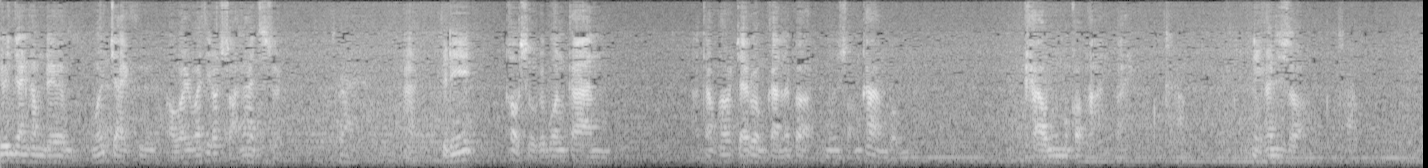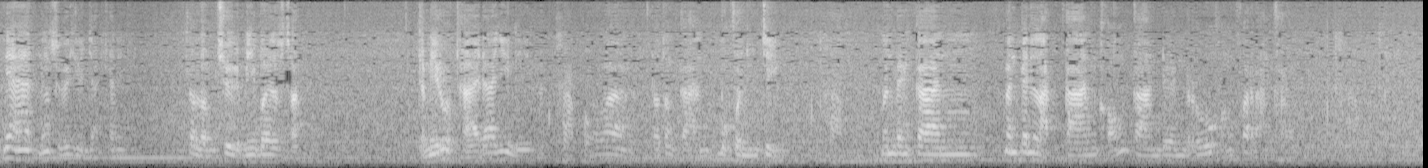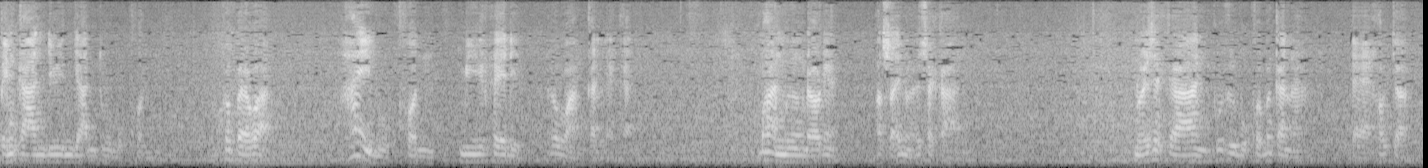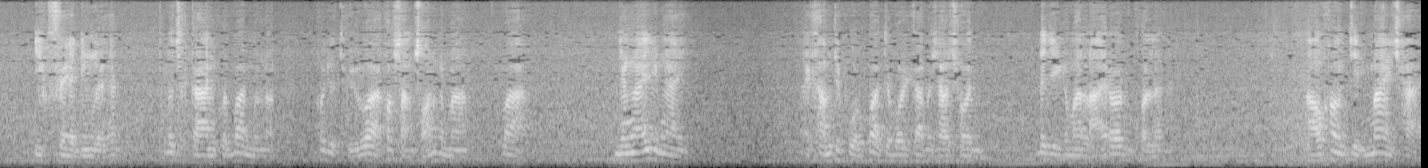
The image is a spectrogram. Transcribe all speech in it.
ยืนยันคำเดิมหัวใจคือเอาไว้ว่าที่รักษาง่ายที่สุดใช่อะทีนี้เข้าสู่กระบวนการอะ ทำความเข้าใจร่วมกันแล้วก็มือสองข้างผมข่าวนู้นมันก็ผ่านไปครับนี่ขั้นที่สองครับเนี่ยฮะหนังสือยืนยันแค่นี้ก็ลงชื่อมีเบอร์โทรศัพท์จะมีรูปถ่ายได้ยิ่งดีครับครับผเพมราะว่าเราต้องการบุคคลจริงครับๆมันเป็นการมันเป็นหลักการของการเรียนรู้ของฝรั่งเขาครับเป็นการยืนยันตัวบุคคล ก็แปลว่า ให้บุคคลมีเครดิตระหว่างกันและกัน บ้านเมืองเราเนี่ย อาศัยหน่วยราชการ หน่วยราชการก็คือบุคคลเหมือนกันนะแต่เขาจะอีกเฟสหนึ่งเลยครับราชการคนบ้านเมืองเขาจะถือว่าเขาสั่งสอนกันมาว่ายังไงยังไงไอ้คำที่พูดว่าจะบริการประชาชน ได้ยินกันมาหลายร้อยคนแล้ว เอาเข้าจริงไม่ใช่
